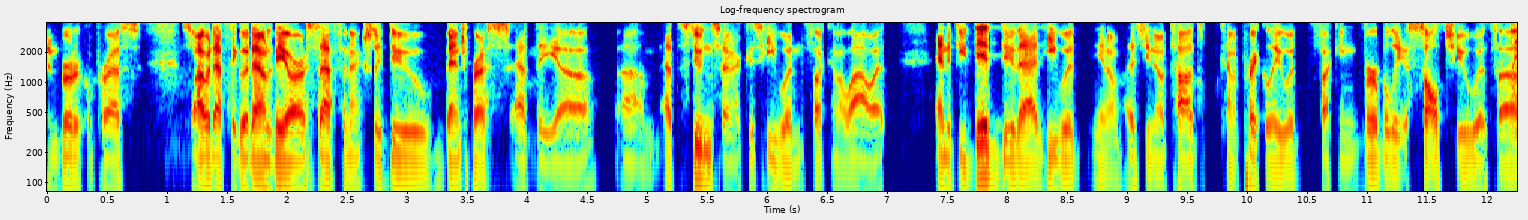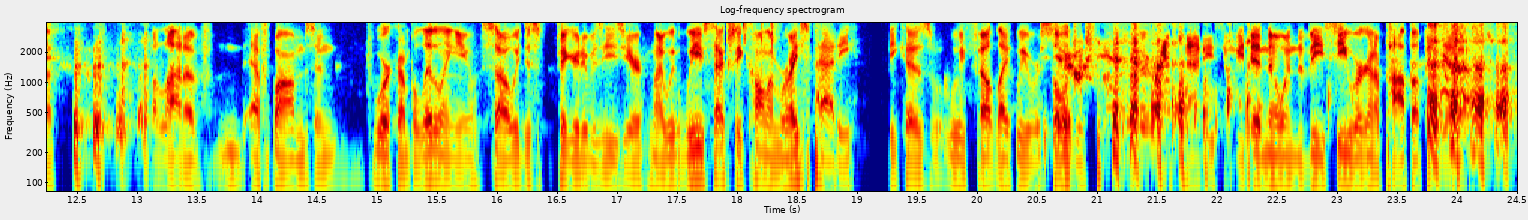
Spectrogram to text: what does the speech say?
and vertical press. So I would have to go down to the RSF and actually do bench press at the uh, um, at the student center because he wouldn't fucking allow it. And if you did do that, he would, you know, as you know, Todd's kind of prickly, would fucking verbally assault you with uh, a lot of f bombs and work on belittling you. So we just figured it was easier. Like we, we used to actually call him Rice Patty because we felt like we were soldiers. rice patties, we didn't know when the VC were going to pop up and get us.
